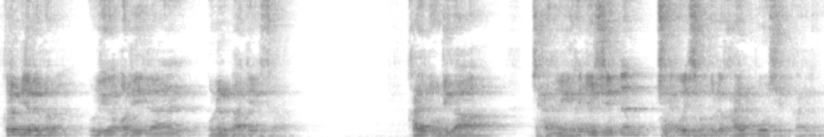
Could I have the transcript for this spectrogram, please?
그럼 여러분 우리가 어린이날 오늘 맞이해서 과연 우리가 자녀에게 해줄 수 있는 최고의 선물은 과연 무엇일까요?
